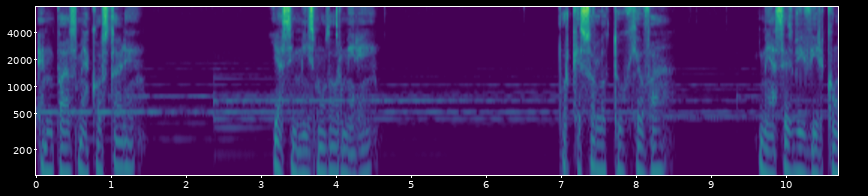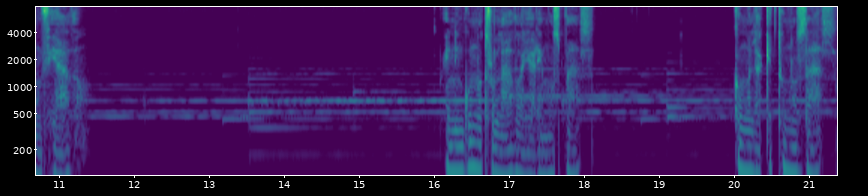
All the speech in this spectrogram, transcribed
En paz me acostaré y asimismo dormiré, porque solo tú, Jehová, me haces vivir confiado. En ningún otro lado hallaremos paz como la que tú nos das.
